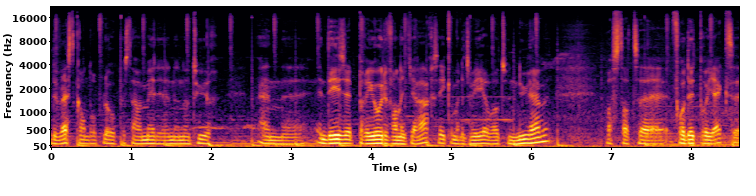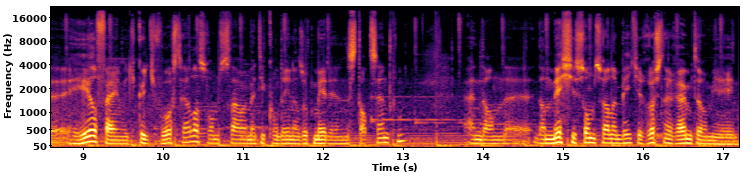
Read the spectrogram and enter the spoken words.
de westkant oplopen, staan we midden in de natuur. En in deze periode van het jaar, zeker met het weer wat we nu hebben, was dat voor dit project heel fijn. Want je kunt je voorstellen, soms staan we met die containers ook midden in het stadcentrum. En dan, dan mis je soms wel een beetje rust en ruimte om je heen.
